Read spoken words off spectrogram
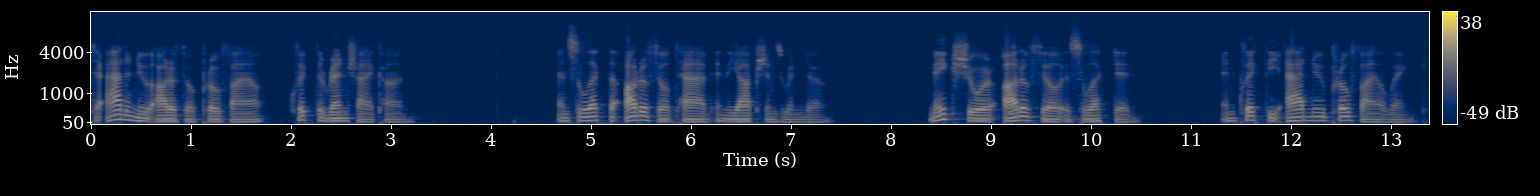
To add a new autofill profile, click the wrench icon and select the Autofill tab in the Options window. Make sure Autofill is selected and click the Add New Profile link.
